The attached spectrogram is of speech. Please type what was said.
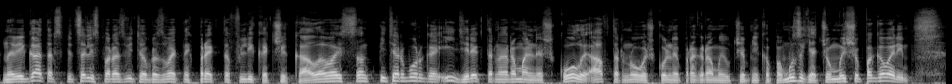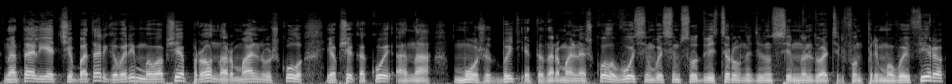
Навигатор, специалист по развитию образовательных проектов Лика Чекалова из Санкт-Петербурга и директор нормальной школы, автор новой школьной программы и учебника по музыке, о чем мы еще поговорим. Наталья Чеботарь. Говорим мы вообще про нормальную школу и вообще какой она может быть. Это нормальная школа. 8 800 200 ровно 9702, телефон прямого эфира.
